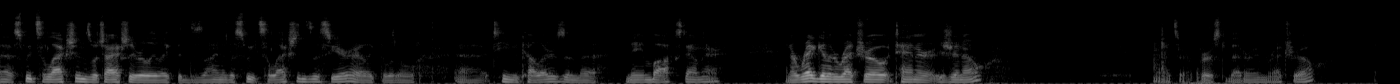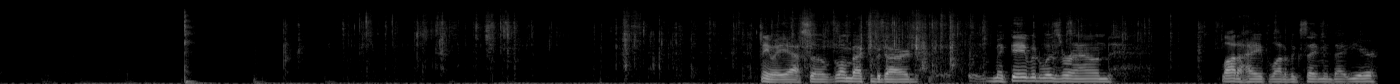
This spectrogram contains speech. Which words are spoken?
uh, Sweet Selections, which I actually really like the design of the Sweet Selections this year. I like the little uh, team colors in the name box down there. And a regular retro Tanner Jeannot. That's our first veteran retro. Anyway, yeah, so going back to Bedard, McDavid was around. A lot of hype, a lot of excitement that year.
